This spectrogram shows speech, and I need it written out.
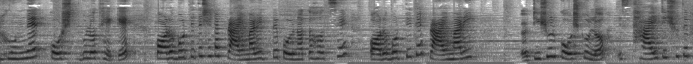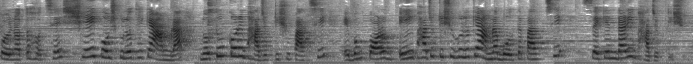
ভ্রূণের কোষগুলো থেকে। পরবর্তীতে সেটা প্রাইমারিতে পরিণত হচ্ছে। পরবর্তীতে প্রাইমারি টিস্যুর কোষগুলো স্থায়ী টিস্যুতে পরিণত হচ্ছে। সেই কোষগুলো থেকে আমরা নতুন করে ভাজক টিস্যু পাচ্ছি এবং পর এই ভাজক টিস্যুগুলোকে আমরা বলতে পারছি সেকেন্ডারি ভাজক টিস্যু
